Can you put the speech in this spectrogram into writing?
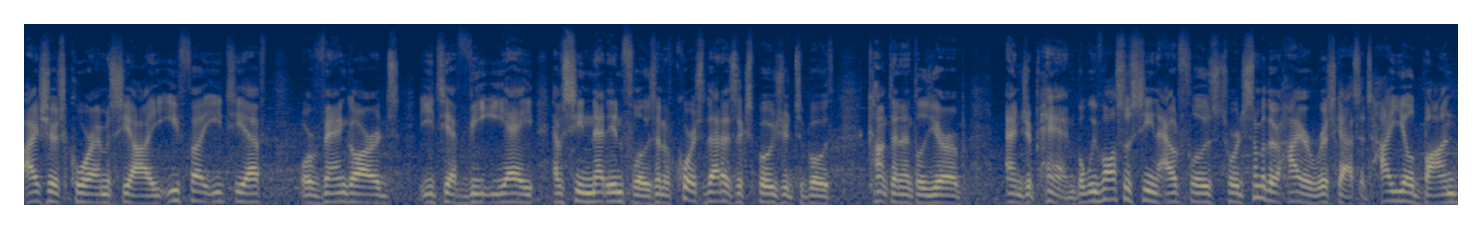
iShares Core MSCI EFA ETF or Vanguard's ETF VEA have seen net inflows. And of course, that has exposure to both continental Europe and Japan. But we've also seen outflows towards some of their higher risk assets, high yield bond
